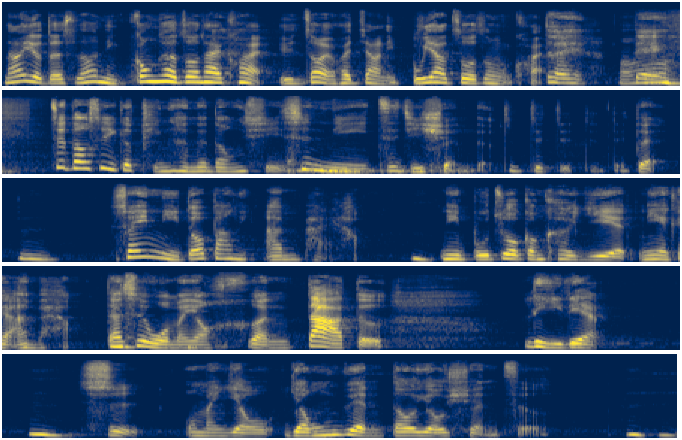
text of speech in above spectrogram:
然后有的时候你功课做太快，宇宙也会叫你不要做这么快。对，哦、对，这都是一个平衡的东西，是你自己选的。对对对对对，对，嗯，所以你都帮你安排好。嗯，你不做功课也你也可以安排好，但是我们有很大的力量，嗯，是我们有永远都有选择。嗯嗯。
